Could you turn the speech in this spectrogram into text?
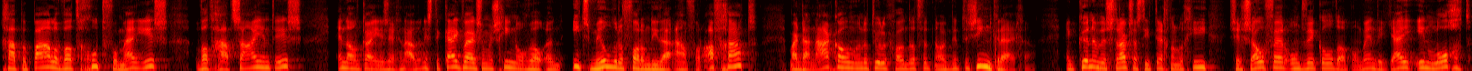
gaat bepalen wat goed voor mij is, wat haatzaaiend is. En dan kan je zeggen, nou, dan is de kijkwijze misschien nog wel een iets mildere vorm die daaraan vooraf gaat. Maar daarna komen we natuurlijk gewoon dat we het nooit meer te zien krijgen. En kunnen we straks, als die technologie zich zo ver ontwikkelt, op het moment dat jij inlogt.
